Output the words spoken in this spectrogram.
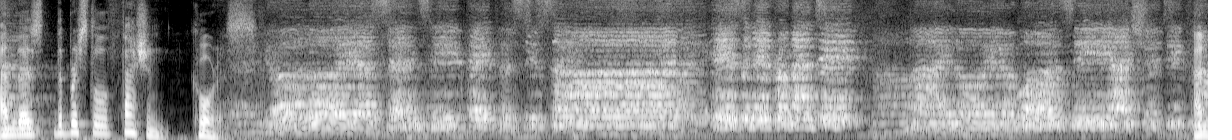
And there's the Bristol Fashion Chorus. And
